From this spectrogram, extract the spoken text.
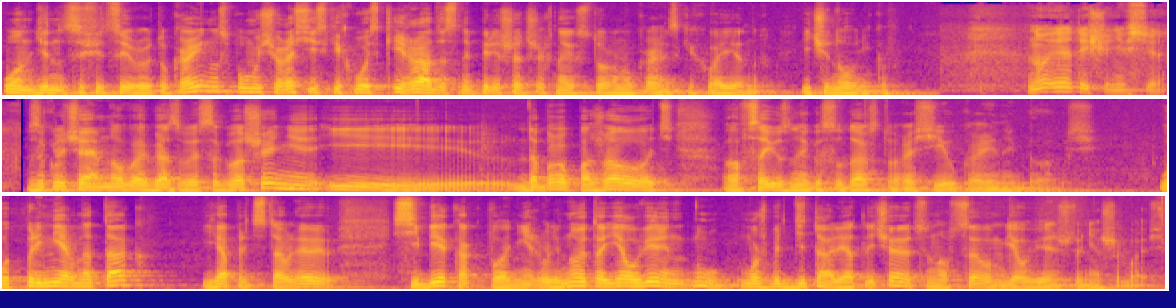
Он денацифицирует Украину с помощью российских войск и радостно перешедших на их сторону украинских военных и чиновников. Но это еще не все. Заключаем новое газовое соглашение и добро пожаловать в союзное государство России, Украины и Беларуси. Вот примерно так я представляю себе, как планировали. Но это, я уверен, ну, может быть, детали отличаются, но в целом я уверен, что не ошибаюсь.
